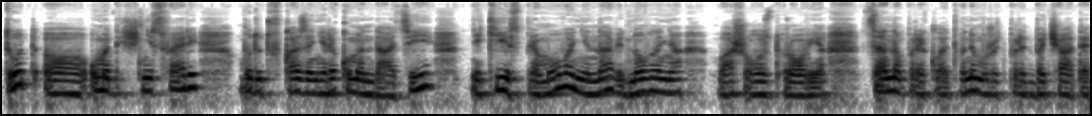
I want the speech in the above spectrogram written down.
Тут е, у медичній сфері будуть вказані рекомендації, які спрямовані на відновлення вашого здоров'я. Це, наприклад, вони можуть передбачати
